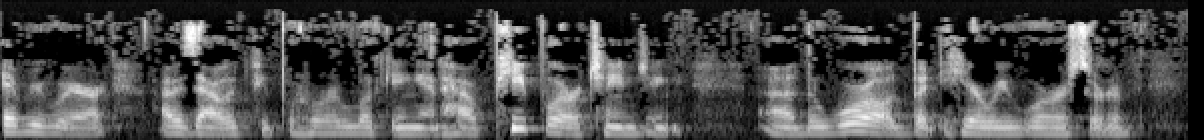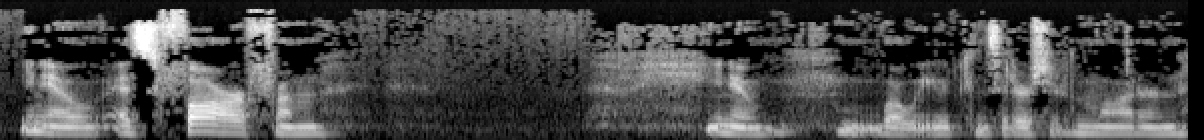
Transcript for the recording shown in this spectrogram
everywhere. I was out with people who were looking at how people are changing uh, the world. But here we were sort of, you know, as far from you know what we would consider sort of modern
